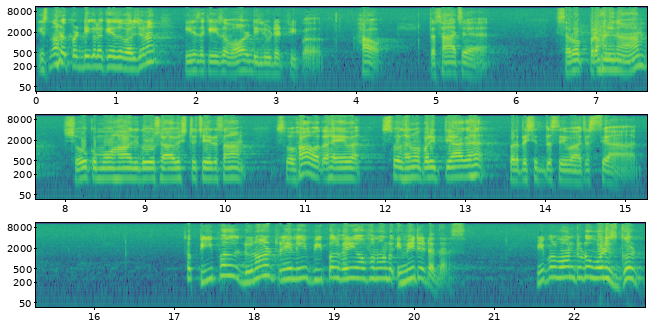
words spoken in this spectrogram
It's not a particular case of Arjuna, it is a case of all deluded people. How? Tasacha sarvapraninam शोकमोहादिदोषाविष्टचेतसां स्वभावतः एव स्वधर्मपरित्यागः प्रतिषिद्धसेवा च स्यात् So people do not really, people very often want to imitate others. People want to do what is good.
